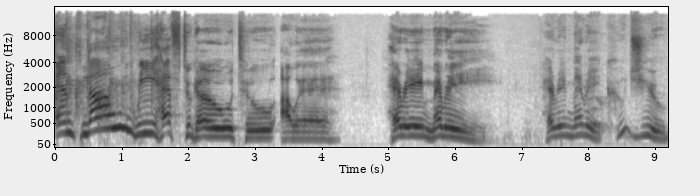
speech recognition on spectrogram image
And now we have to go to our Hairy Mary. Hairy Mary, could you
